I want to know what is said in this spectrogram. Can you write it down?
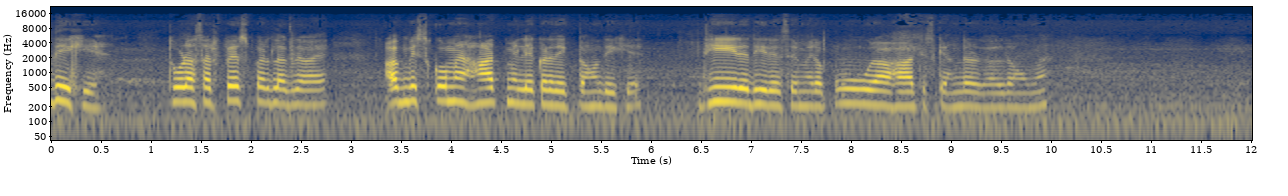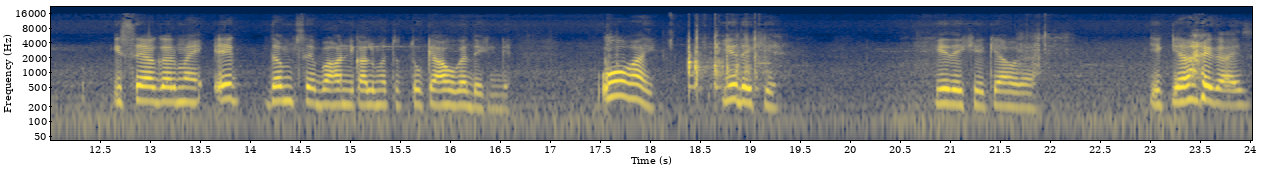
देखिए, थोड़ा सरफेस पर लग रहा है। अब इसको मैं हाथ में लेकर देखता हूँ, देखिए। धीरे धीरे से मेरा पूरा हाथ इसके अंदर डाल रहा हूँ मैं। इसे अगर मैं एकदम से बाहर निकालूँगा तो तो क्या होगा देखेंगे। ओ भाई, ये देखिए। ये देखिए क्या हो रहा है। ये क्या है गाइस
